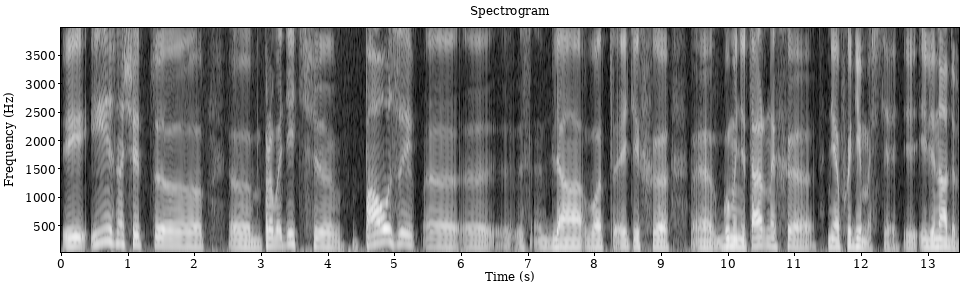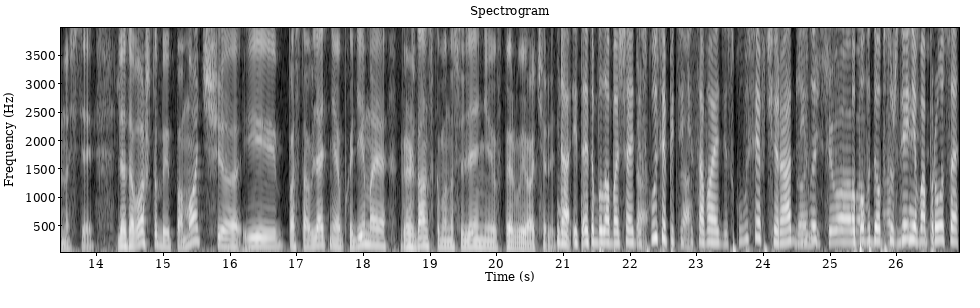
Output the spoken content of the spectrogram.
и, и значит, проводить паузы э, для вот этих гуманитарных необходимостей или надобностей, для того, чтобы помочь и поставлять необходимое гражданскому населению в первую очередь. Да, это, была большая да, дискуссия, пятичасовая да. дискуссия вчера длилась по поводу обсуждения вопроса,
